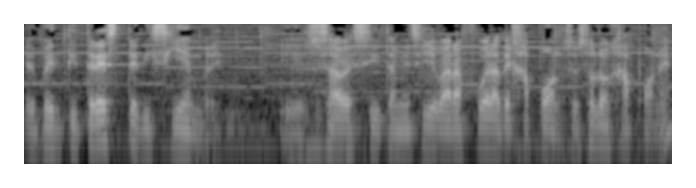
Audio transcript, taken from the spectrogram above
el 23 de diciembre. Y eso sabe si también se llevará fuera de Japón, eso es solo en Japón. ¿eh?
